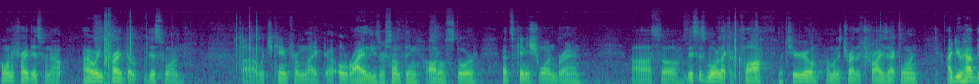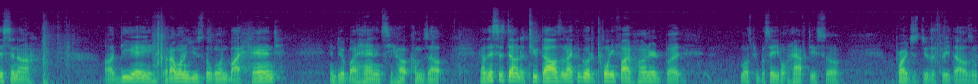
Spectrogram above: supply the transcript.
I want to try this one out. I already tried the this one, uh, which came from like uh, O'Reilly's or something, auto store. That's Finish One brand. Uh, so this is more like a cloth material. I'm going to try the Trizact one. I do have this in a, a DA, but I want to use the one by hand and do it by hand and see how it comes out. Now this is down to 2000. I could go to 2500, but most people say you don't have to, so I'll probably just do the 3000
